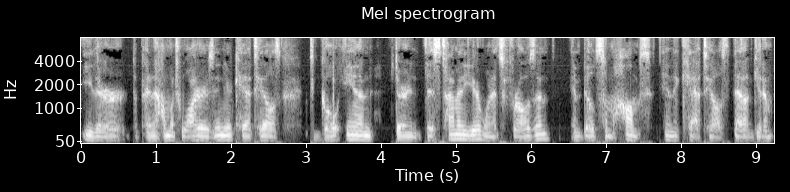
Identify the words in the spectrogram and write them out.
either, depending on how much water is in your cattails, to go in during this time of the year when it's frozen and build some humps in the cattails that'll get them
